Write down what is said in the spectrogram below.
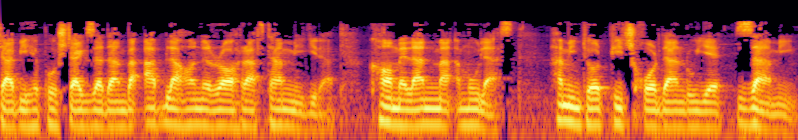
شبیه پشتک زدن و ابلهان راه رفتن می گیرد کاملا معمول است. همینطور پیچ خوردن روی زمین.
